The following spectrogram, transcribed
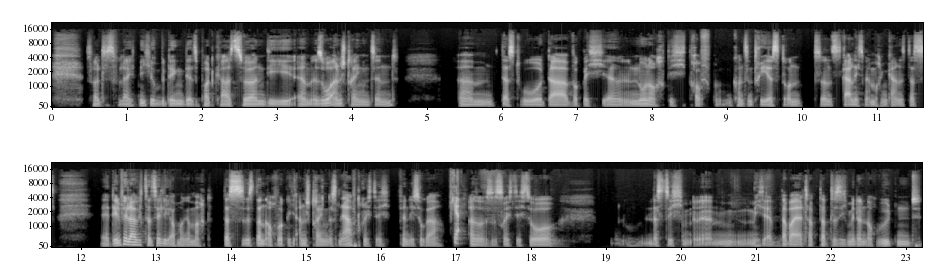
solltest vielleicht nicht unbedingt jetzt Podcasts hören, die ähm, so anstrengend sind, ähm, dass du da wirklich äh, nur noch dich drauf konzentrierst und sonst gar nichts mehr machen kannst. Das, äh, den Fehler habe ich tatsächlich auch mal gemacht. Das ist dann auch wirklich anstrengend. Das nervt richtig, finde ich sogar. Ja. Also es ist richtig so, dass ich äh, mich dabei ertappt habe, dass ich mir dann noch wütend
